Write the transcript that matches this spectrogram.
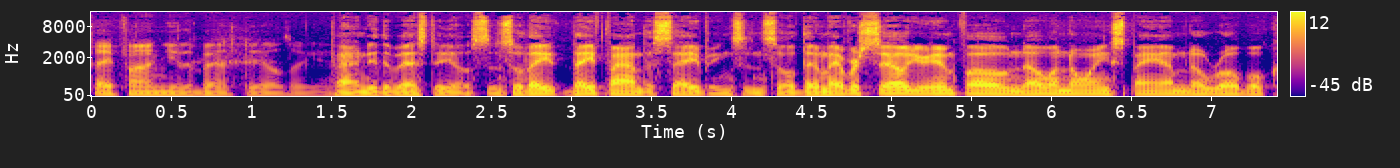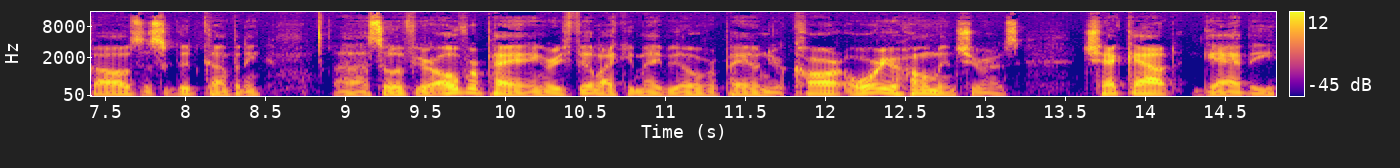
They find you the best deals, I guess. find you the best deals. And so they they find the savings, and so they'll never sell your info. No annoying spam, no robocalls. It's a good company. Uh, so if you're overpaying or you feel like you may be overpaying your car or your home insurance, check out Gabi.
